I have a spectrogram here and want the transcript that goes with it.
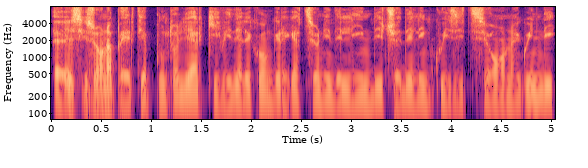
eh, si sono aperti appunto gli archivi delle congregazioni dell'indice dell'Inquisizione, quindi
